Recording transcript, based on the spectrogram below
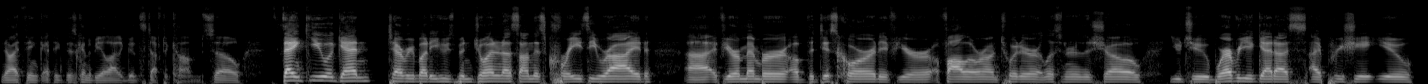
you know, I think I think there's going to be a lot of good stuff to come. So thank you again to everybody who's been joining us on this crazy ride. Uh, if you're a member of the Discord, if you're a follower on Twitter, a listener to the show, YouTube, wherever you get us, I appreciate you.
